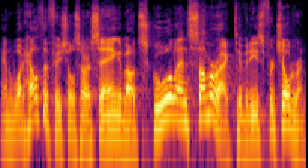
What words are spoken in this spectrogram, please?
and what health officials are saying about school and summer activities for children.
